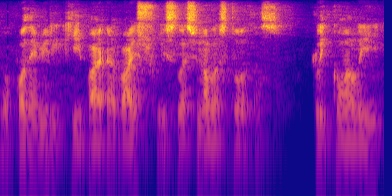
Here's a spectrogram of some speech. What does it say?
Ou podem vir aqui abaixo e selecioná-las todas. Clicam ali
